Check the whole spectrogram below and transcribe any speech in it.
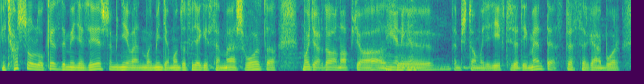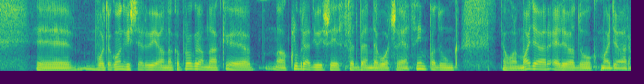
Egy hasonló kezdeményezés, ami nyilván majd mindjárt mondott, hogy egészen más volt, a Magyar Dalnapja az igen, igen. nem is tudom, hogy egy évtizedig ment, ez Presser Gábor volt a gondviselője annak a programnak, a Klubrádió is részt vett benne, volt saját színpadunk, ahol magyar előadók, magyar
